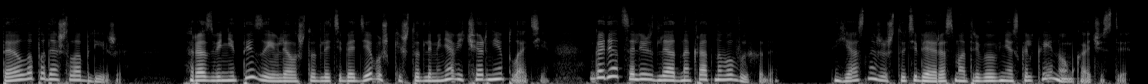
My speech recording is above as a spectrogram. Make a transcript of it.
Телла подошла ближе. «Разве не ты заявлял, что для тебя девушки, что для меня вечернее платье? Годятся лишь для однократного выхода. Ясно же, что тебя я рассматриваю в несколько ином качестве».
